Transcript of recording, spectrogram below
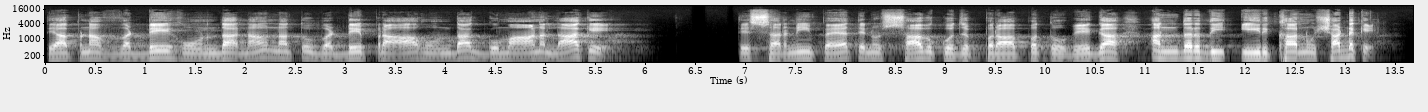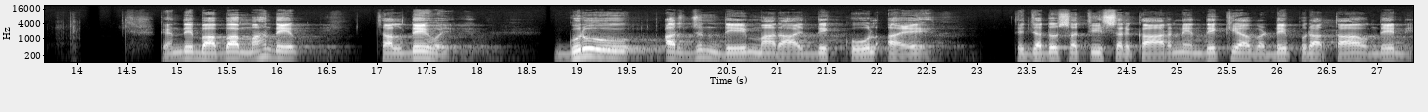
ਤੇ ਆਪਣਾ ਵੱਡੇ ਹੋਣ ਦਾ ਨਾ, ਉਹਨਾਂ ਤੋਂ ਵੱਡੇ ਭਰਾ ਹੋਣ ਦਾ ਗੁਮਾਨ ਲਾ ਕੇ ਤੇ ਸਰਨੀ ਪੈ, ਤੈਨੂੰ ਸਭ ਕੁਝ ਪ੍ਰਾਪਤ ਹੋਵੇਗਾ। ਅੰਦਰ ਦੀ ਈਰਖਾ ਨੂੰ ਛੱਡ ਕੇ। ਕਹਿੰਦੇ, ਬਾਬਾ ਮਹਾਦੇਵ ਚੱਲਦੇ ਹੋਏ। ਗੁਰੂ ਅਰਜਨ ਦੇਵ ਮਹਾਰਾਜ ਦੇ ਕੋਲ ਆਏ ਤੇ ਜਦੋਂ ਸੱਚੀ ਸਰਕਾਰ ਨੇ ਦੇਖਿਆ ਵੱਡੇ ਪੁਰਾਤਾ ਆਉਂਦੇ ਨੇ,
